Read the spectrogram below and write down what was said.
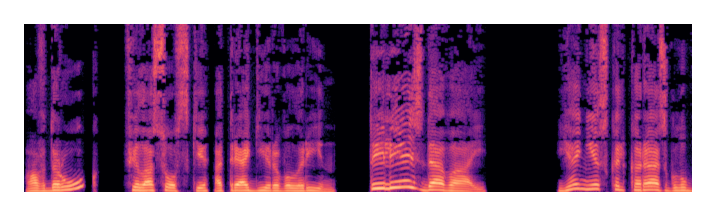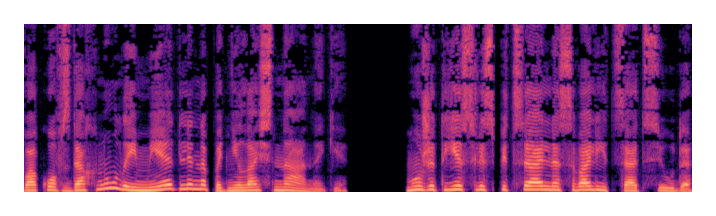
«А вдруг?» — философски отреагировал Рин. «Ты лезь давай!» Я несколько раз глубоко вздохнула и медленно поднялась на ноги. Может, если специально свалиться отсюда,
